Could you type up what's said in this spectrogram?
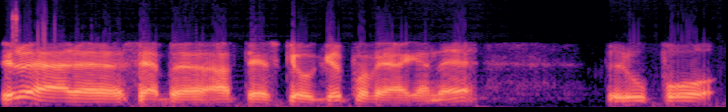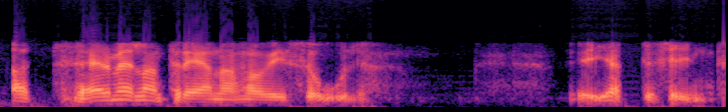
Ser du här eh, Sebbe, att det är skuggor på vägen? Det beror på att här mellan träna har vi sol. Det är jättefint.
